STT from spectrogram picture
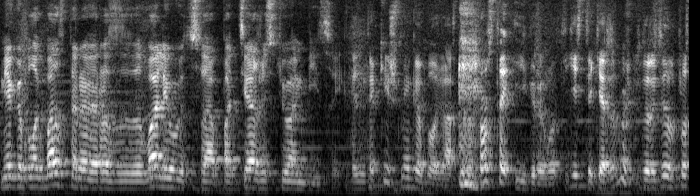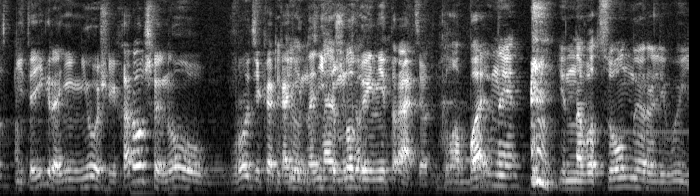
мега-блокбастеры разваливаются под тяжестью амбиций. Это не такие уж мега блокбастеры, просто игры. Вот есть такие разработчики, которые делают просто какие-то игры, они не очень хорошие, но вроде как Такие они вот, на них знаешь, много и не тратят. Глобальные инновационные ролевые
